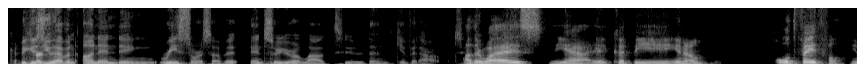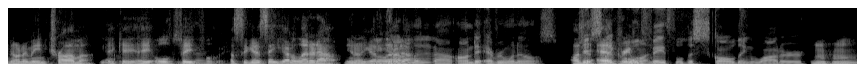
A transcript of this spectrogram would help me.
okay. because you have an unending resource of it, and so you're allowed to then give it out. to- Otherwise, yeah, it could be, you know, old faithful. You know what I mean? Trauma, aka old faithful. I was gonna say you got to let it out. You know, you got to you let gotta it out. let it out onto everyone else. Onto Just like everyone. Old Faithful, the scalding water. hmm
